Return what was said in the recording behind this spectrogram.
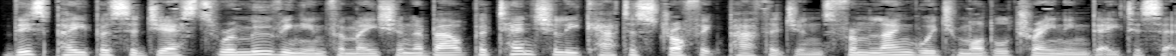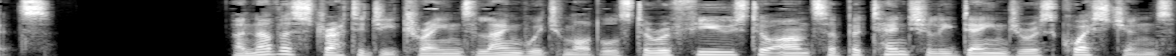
this paper suggests removing information about potentially catastrophic pathogens from language model training datasets. Another strategy trains language models to refuse to answer potentially dangerous questions,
